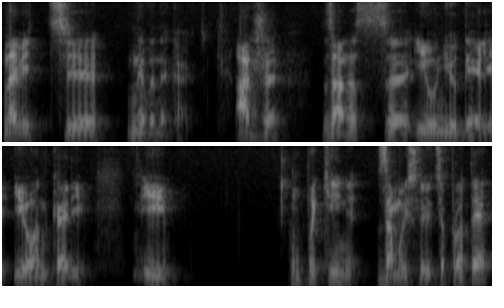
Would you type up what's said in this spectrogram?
навіть не виникають. Адже зараз і у Нью-Делі, і у Анкарі, і у Пекіні замислюються про те,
